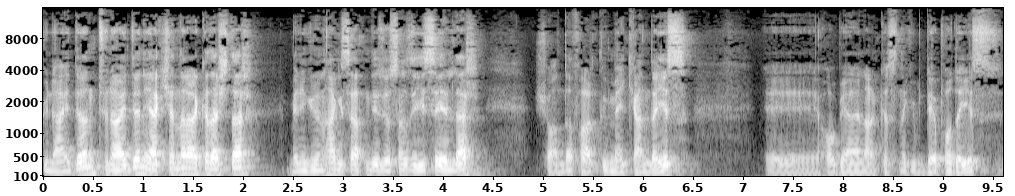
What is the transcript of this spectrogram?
Günaydın, tünaydın, iyi akşamlar arkadaşlar. Beni günün hangi saatinde izliyorsanız iyi seyirler. Şu anda farklı bir mekandayız. Ee, Hobihanenin arkasındaki bir depodayız.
